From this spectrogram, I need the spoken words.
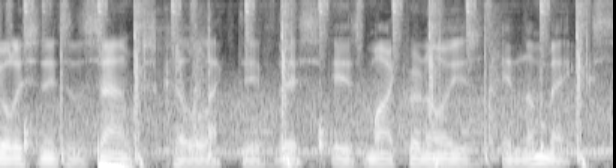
You're listening to the Sounds Collective. This is Micronoise in the mix.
